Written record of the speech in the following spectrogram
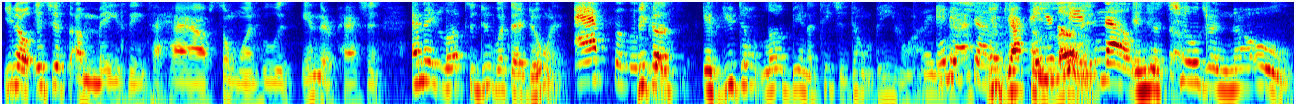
you know, it's just amazing to have someone who is in their passion and they love to do what they're doing. Absolutely. Because if you don't love being a teacher, don't be one. and it shows. You got to and your love kids it. know. And your It shows. children know.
